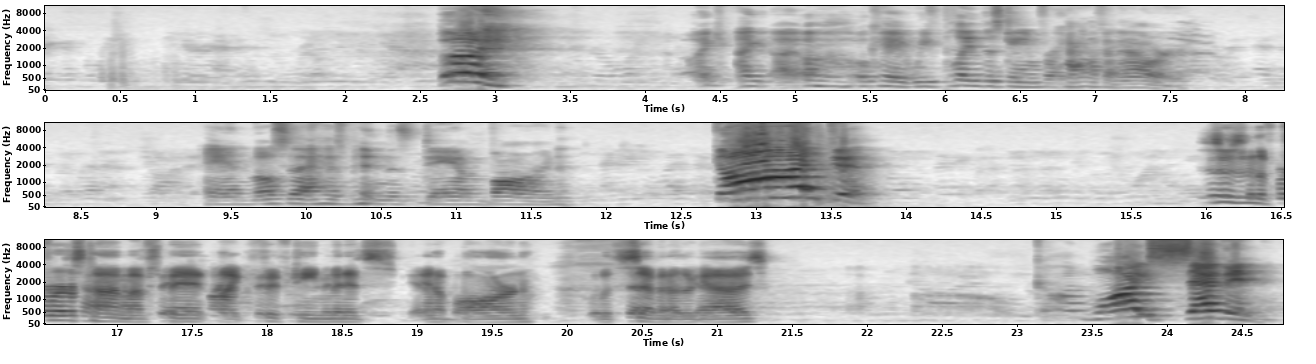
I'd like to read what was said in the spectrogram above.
I, I, I, oh, okay, we've played this game for half an hour. And most of that has been this damn barn. God! This isn't the first time I've spent like 15 minutes in a barn with seven other guys. Oh, God, why seven?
